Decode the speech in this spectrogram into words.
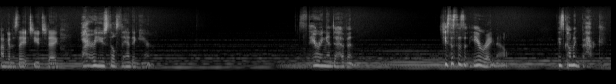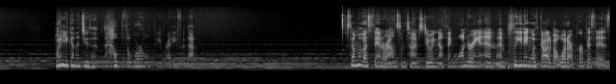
I'm going to say it to you today. Why are you still standing here? Staring into heaven. Jesus isn't here right now, He's coming back. What are you going to do to help the world be ready for that? Some of us stand around sometimes doing nothing, wondering and, and pleading with God about what our purpose is.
